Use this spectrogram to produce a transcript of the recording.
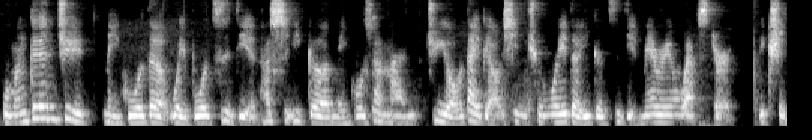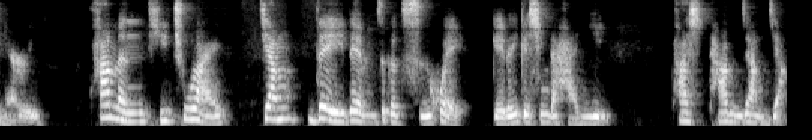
我们根据美国的韦伯字典，它是一个美国算蛮具有代表性、权威的一个字典 （Merriam-Webster Dictionary），他们提出来。将 they them 这个词汇给了一个新的含义。他他们这样讲：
